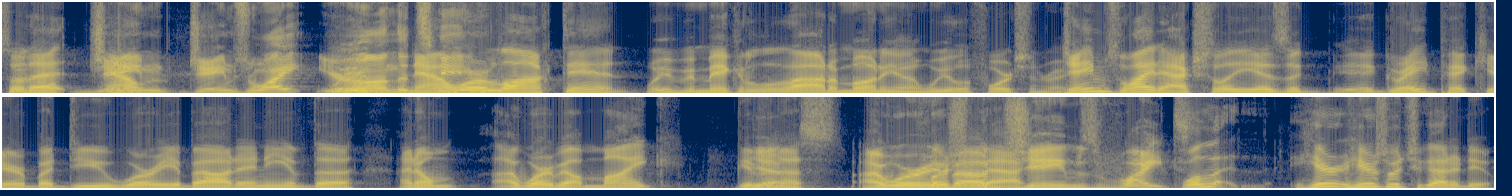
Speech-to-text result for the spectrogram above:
So that James, now, James White, you're on the now team. we're locked in. We've been making a lot of money on Wheel of Fortune right James White actually is a, a great pick here, but do you worry about any of the? I don't. I worry about Mike giving Yeah. us. I worry about. James White. Well, here here's what you got to do.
